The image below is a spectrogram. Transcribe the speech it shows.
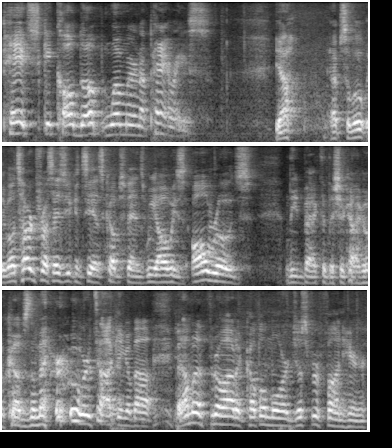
pitch, get called up when we're in a pennant race. Yeah, absolutely. Well, it's hard for us, as you can see, as Cubs fans. We always, all roads lead back to the Chicago Cubs, no matter who we're talking about. But I'm going to throw out a couple more just for fun here.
